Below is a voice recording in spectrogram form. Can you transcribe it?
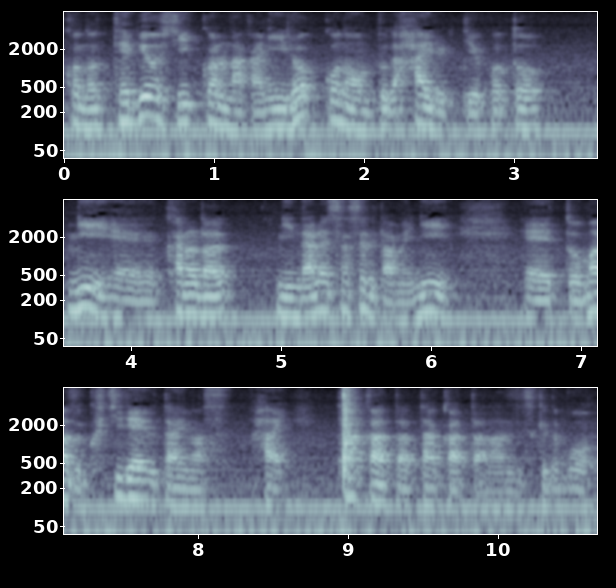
この手拍子1個の中に6個の音符が入るっていうことに、えー、体に慣れさせるために、えーと、まず口で歌います。はい。たかたたかたなんですけども、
